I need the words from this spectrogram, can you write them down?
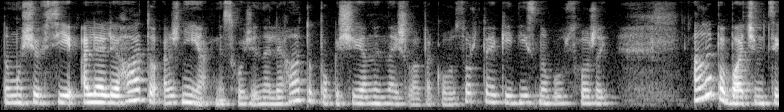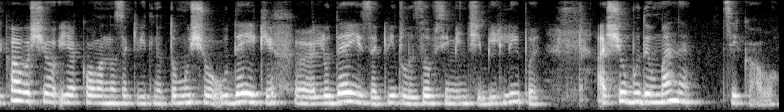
тому що всі аля легато аж ніяк не схожі на легато, поки що я не знайшла такого сорту, який дійсно був схожий. Але побачимо, цікаво, що як вона заквітне, тому що у деяких людей заквітли зовсім інші бігліпи. А що буде в мене, цікаво.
